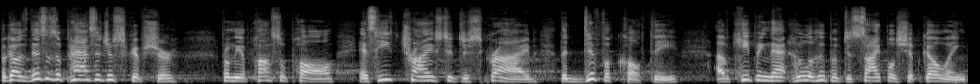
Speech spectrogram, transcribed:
Because this is a passage of Scripture from the Apostle Paul as he tries to describe the difficulty of keeping that hula hoop of discipleship going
